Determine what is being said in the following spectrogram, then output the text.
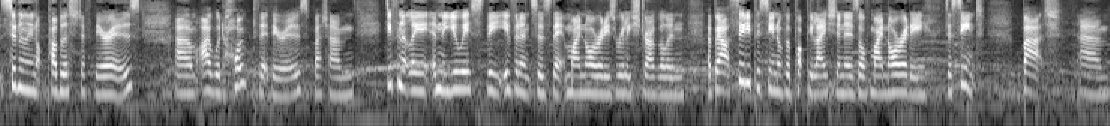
certainly not published if there is. Um, I would hope that there is, but um, definitely in the US, the evidence is that minorities really struggle, and about 30% of the population is of minority descent. But um,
